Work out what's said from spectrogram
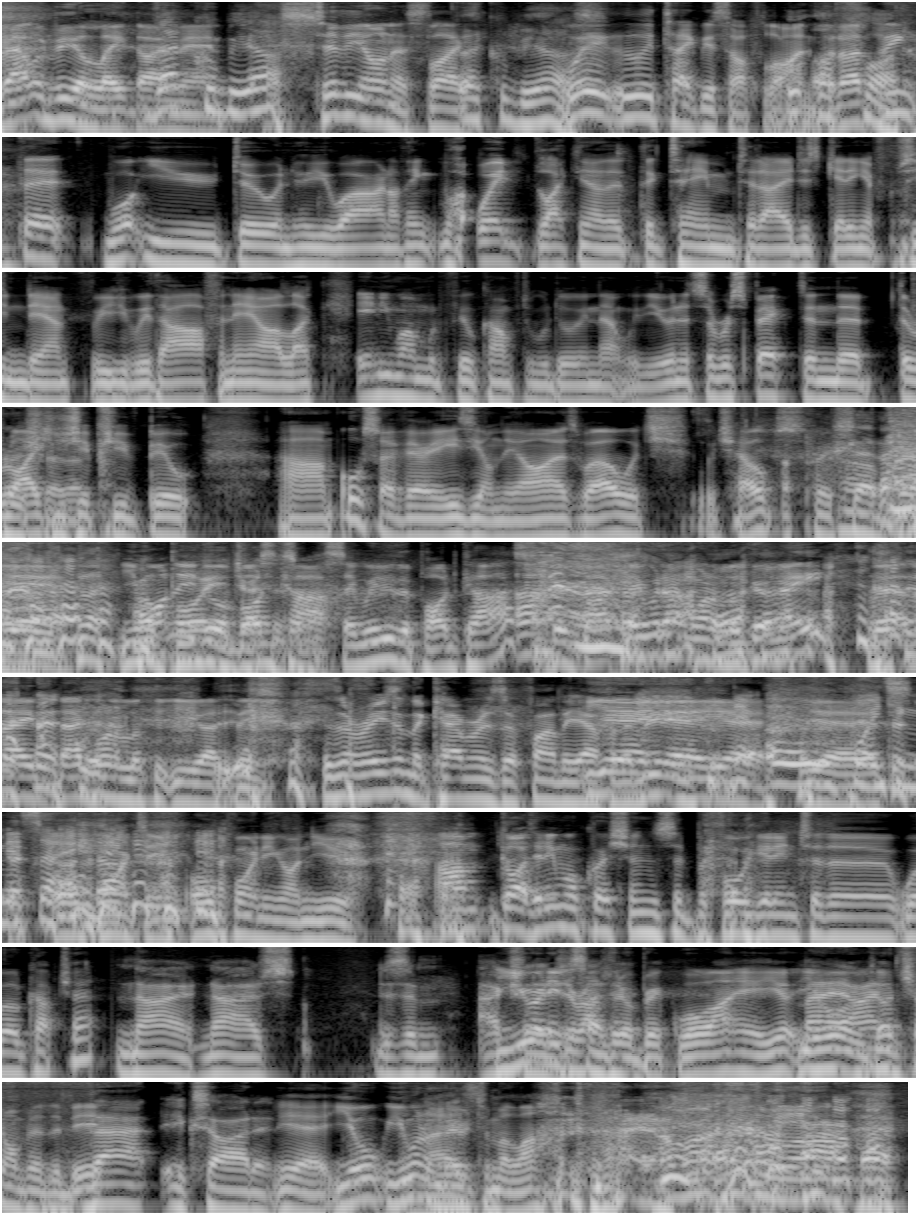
that would be elite, though, man. That man. could be us. To be honest, like That could be us. We we take this offline, Well, but I think that what you do and who you are, and I think what we're like, you know, the, the team today, just getting it from sitting down for you with half an hour, like anyone would feel comfortable doing that with you, and it's the respect and the, the relationships you've built. Um, also very easy on the eye as well, which which helps. Appreciate Yeah. You Oh, might need to do a podcast. well. So we do the podcast. like, people don't want to look at me. But they they want to look at you. I think. There's a reason the cameras are finally out Yeah, for the yeah, yeah. They're all yeah. pointing It's this way. All pointing, all pointing on you. Um, guys, any more questions before we get into the World Cup chat? No, no. It's There's some actually You're ready to run through a brick wall, aren't you? You're, you're, Mate, you're I'm chomping at the bit. That excited. yeah, you you want to move to Milan. I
